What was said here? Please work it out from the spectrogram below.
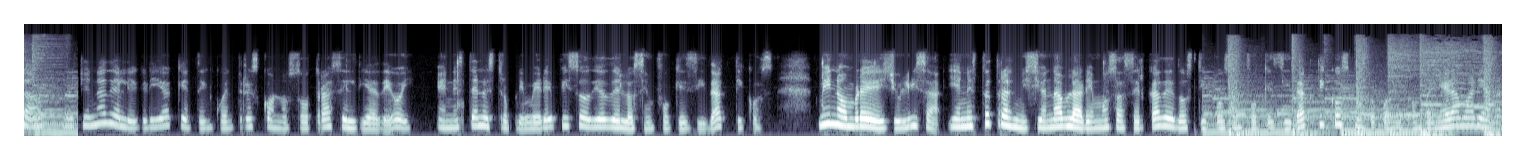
Hola, me llena de alegría que te encuentres con nosotras el día de hoy, en este nuestro primer episodio de los enfoques didácticos. Mi nombre es Yulisa y en esta transmisión hablaremos acerca de dos tipos de enfoques didácticos junto con mi compañera Mariana.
